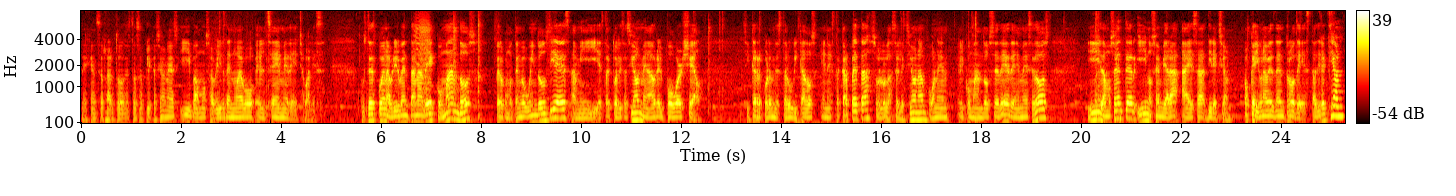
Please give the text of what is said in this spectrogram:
Dejen cerrar todas estas aplicaciones y vamos a abrir de nuevo el CMD, chavales. Ustedes pueden abrir ventana de comandos, pero como tengo Windows 10, a mí esta actualización me abre el PowerShell. Así que recuerden de estar ubicados en esta carpeta, solo la seleccionan, ponen el comando cd de ms2 y damos enter y nos enviará a esa dirección. Ok, una vez dentro de esta dirección,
